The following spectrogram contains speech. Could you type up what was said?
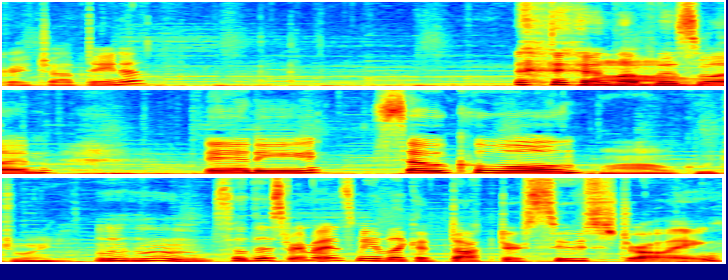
Great job, Dana. I love this one. Annie, so cool. Wow. Cool drawing. hmm So this reminds me of like a Dr. Seuss drawing,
